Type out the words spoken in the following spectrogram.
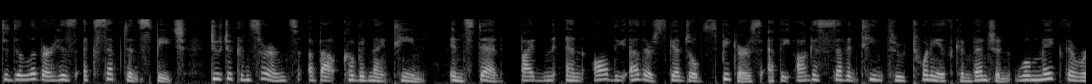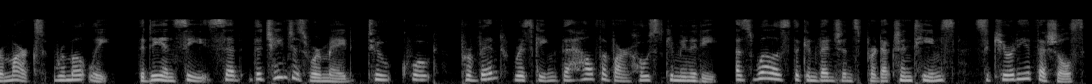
to deliver his acceptance speech due to concerns about COVID-19. Instead, Biden and all the other scheduled speakers at the August 17th through 20th convention will make their remarks remotely. The DNC said the changes were made to, quote, prevent risking the health of our host community, as well as the convention's production teams, security officials,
